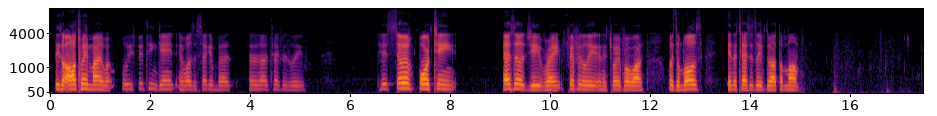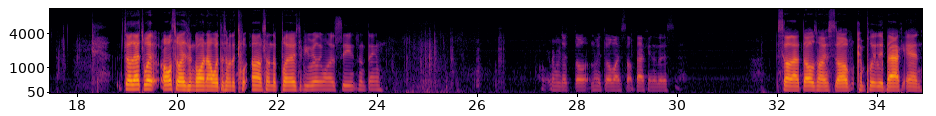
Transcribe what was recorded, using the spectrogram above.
These are all 20 minors with at least 15 games and was the second best in the Texas League. His 714 SLG rate, fifth in the league, and his 24 watts was the most in the Texas League throughout the month. So that's what also has been going on with some of the tw- um, some of the players. If you really want to see something, let me just throw let me throw myself back into this. So that throws myself completely back in.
